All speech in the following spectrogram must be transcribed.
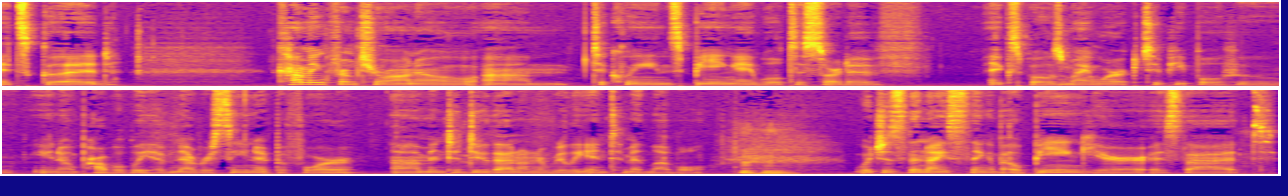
it's good coming from Toronto um, to Queens, being able to sort of expose my work to people who you know probably have never seen it before, um, and to do that on a really intimate level. Mm-hmm. Which is the nice thing about being here is that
